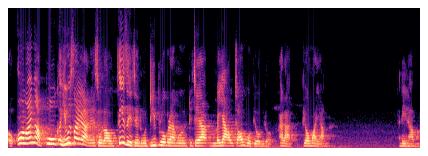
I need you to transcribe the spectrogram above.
online ကပိုအယူဆိုင်ရတယ်ဆိုတော့သိစေချင်လို့ဒီ program ကိုဒီကျကမရအောင်အကြောင်းကိုပြောပြီးတော့အဲ့ဒါပြောမှရမှာအနေထားမှာ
